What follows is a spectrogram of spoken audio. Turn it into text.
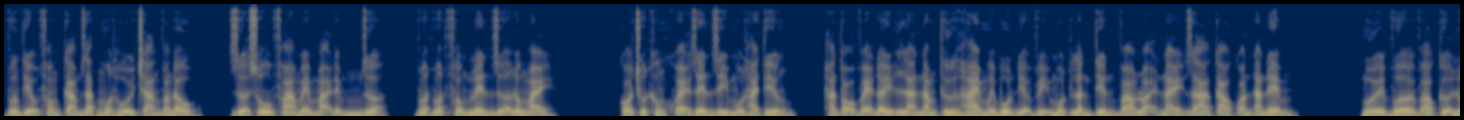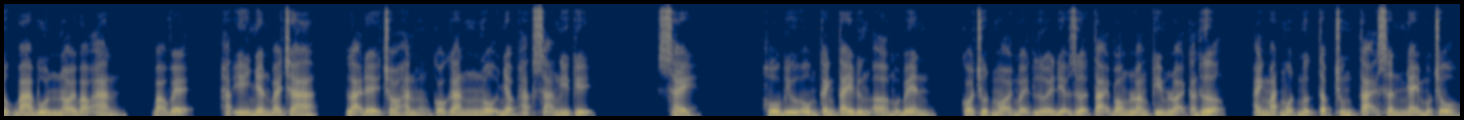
Vương Tiểu Phong cảm giác một hồi tráng vắng đầu, dựa sofa mềm mại đệm dựa, vuốt vuốt phồng lên giữa lông mày. Có chút không khỏe rên rỉ một hai tiếng, hắn tỏ vẻ đây là năm thứ 24 địa vị một lần tiến vào loại này giá cao quán ăn đêm. Mới vừa vào cửa lúc ba bốn nói bảo an, bảo vệ, hắc y nhân bài tra, lại để cho hắn có gan ngộ nhập hắc xã nghi kỵ. Say. Hồ Biêu ôm cánh tay đứng ở một bên, có chút mỏi mệt lười địa dựa tại bóng loáng kim loại cán thượng, ánh mắt một mực tập trung tại sân nhảy một chỗ,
